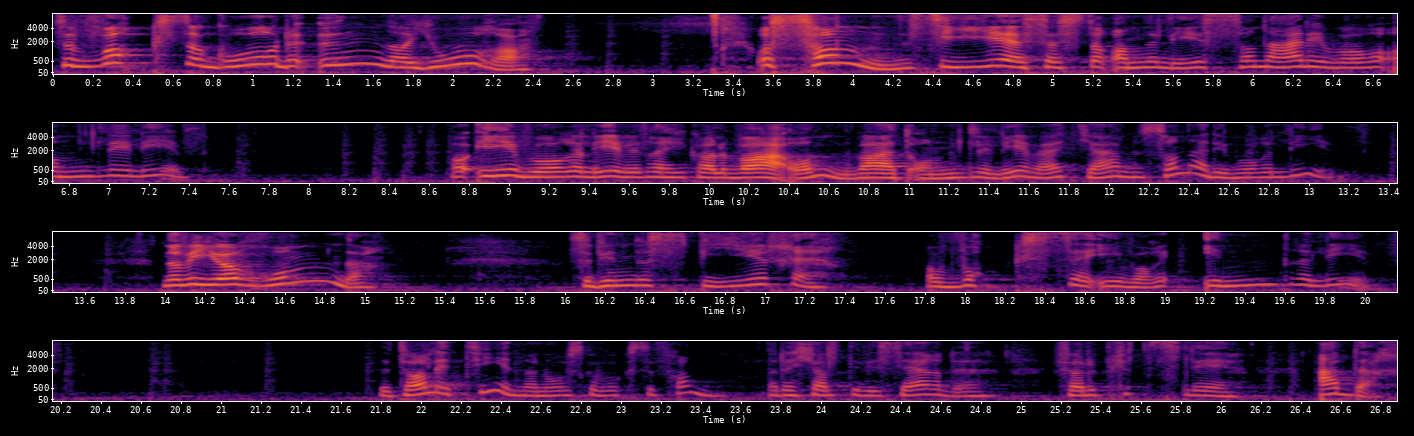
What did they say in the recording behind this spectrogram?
Så vokser og gror det under jorda. Og sånn, sier søster Anne-Lise, sånn er det i våre åndelige liv. Og i våre liv Vi trenger ikke kalle hva er ånd, hva er et åndelig liv, vet ikke jeg, men sånn er det i våre liv. Når vi gjør rom, da, så begynner det å spire og vokse i våre indre liv. Det tar litt tid når noe skal vokse fram, og det er ikke alltid vi ser det før det plutselig er der.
